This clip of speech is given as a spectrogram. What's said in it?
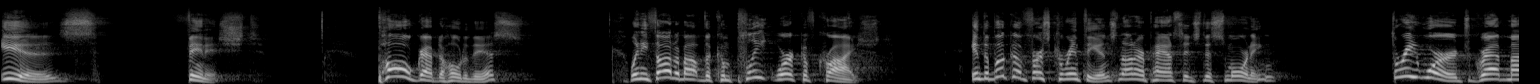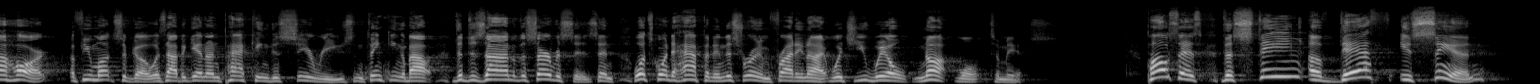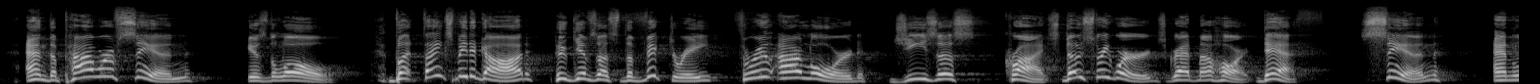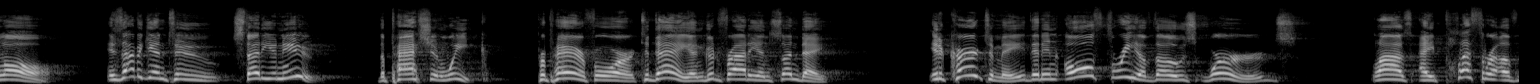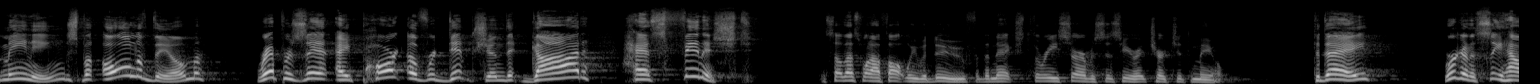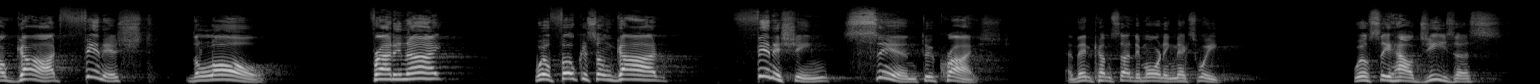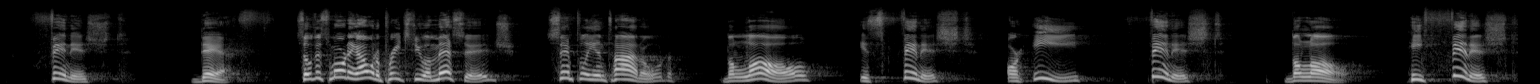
is finished. Paul grabbed a hold of this when he thought about the complete work of Christ. In the book of First Corinthians, not our passage this morning, three words grabbed my heart a few months ago as I began unpacking this series and thinking about the design of the services and what's going to happen in this room Friday night, which you will not want to miss. Paul says, The sting of death is sin, and the power of sin is the law. But thanks be to God who gives us the victory through our Lord Jesus Christ. Those three words grabbed my heart death, sin, and law. As I began to study anew the Passion Week, prepare for today and Good Friday and Sunday, it occurred to me that in all three of those words lies a plethora of meanings, but all of them represent a part of redemption that God has finished. And so that's what I thought we would do for the next three services here at Church at the Mill. Today, we're going to see how God finished the law. Friday night, we'll focus on God finishing sin through Christ. And then come Sunday morning next week, we'll see how Jesus finished death. So this morning, I want to preach to you a message simply entitled, The Law is Finished, or He finished the law. He finished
